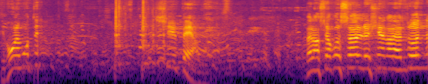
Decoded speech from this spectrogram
C'est bon la montée? Superbe. Balanceur au sol, le chien dans la zone.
